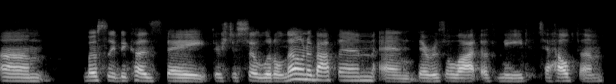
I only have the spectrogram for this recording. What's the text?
um, mostly because they there's just so little known about them, and there was a lot of need to help them.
